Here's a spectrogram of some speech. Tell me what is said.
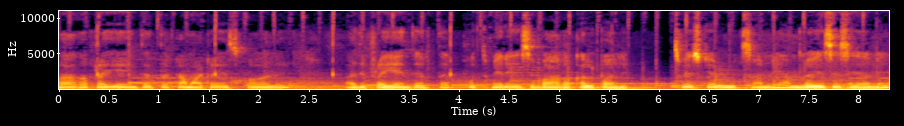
బాగా ఫ్రై అయిన తర్వాత టమాటా వేసుకోవాలి. అది ఫ్రై అయిన తర్వాత కొత్తిమీర వేసి బాగా కలపాలి. వెజిటేబుల్ మిక్స్ అన్నీ అందులో వేసేసేయాలి.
